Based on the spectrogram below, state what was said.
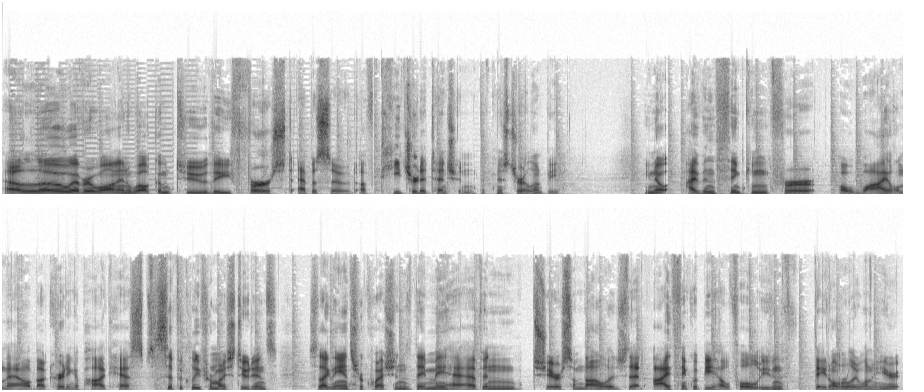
Hello, everyone, and welcome to the first episode of Teacher Detention with Mr. Olympi. You know, I've been thinking for a while now about creating a podcast specifically for my students so that I can answer questions they may have and share some knowledge that I think would be helpful, even if they don't really want to hear it.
